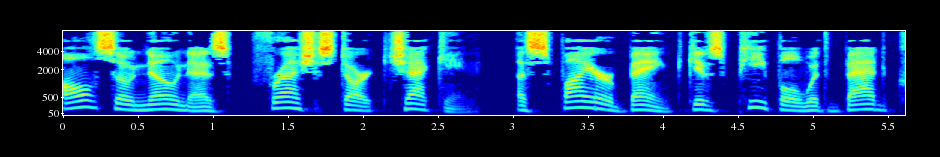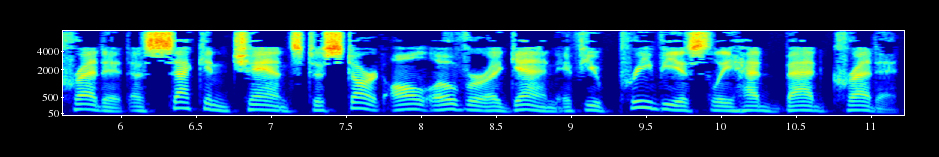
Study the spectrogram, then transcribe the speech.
also known as Fresh Start Checking Aspire Bank gives people with bad credit a second chance to start all over again if you previously had bad credit.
